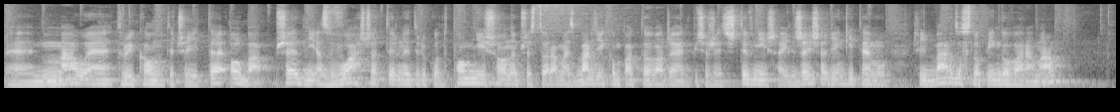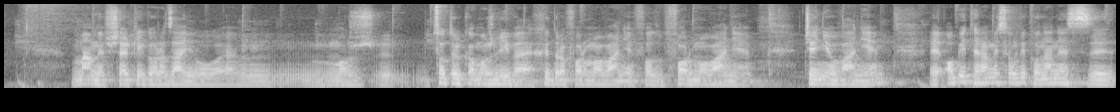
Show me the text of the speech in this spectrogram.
e, małe trójkąty, czyli te oba, przedni, a zwłaszcza tylny trójkąt pomniejszony, przez to rama jest bardziej kompaktowa, Giant pisze, że jest sztywniejsza i lżejsza dzięki temu, czyli bardzo slopingowa rama. Mamy wszelkiego rodzaju, co tylko możliwe, hydroformowanie, fo- formowanie, cieniowanie. E, Obie te ramy są wykonane z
